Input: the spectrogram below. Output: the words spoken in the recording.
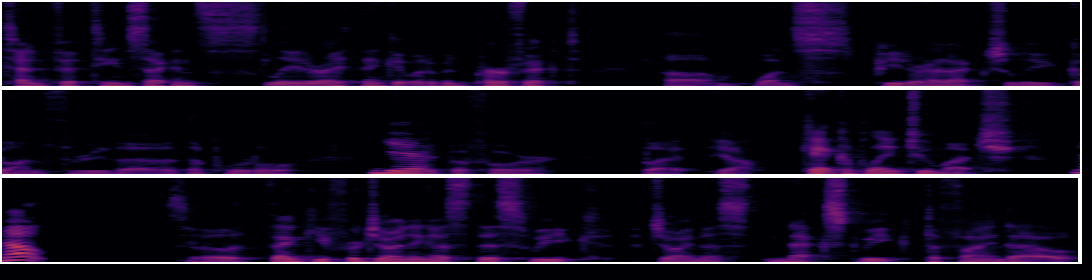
10 15 seconds later i think it would have been perfect um once peter had actually gone through the the portal Yeah. right before but yeah, can't complain too much No. So thank you for joining us this week. Join us next week to find out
